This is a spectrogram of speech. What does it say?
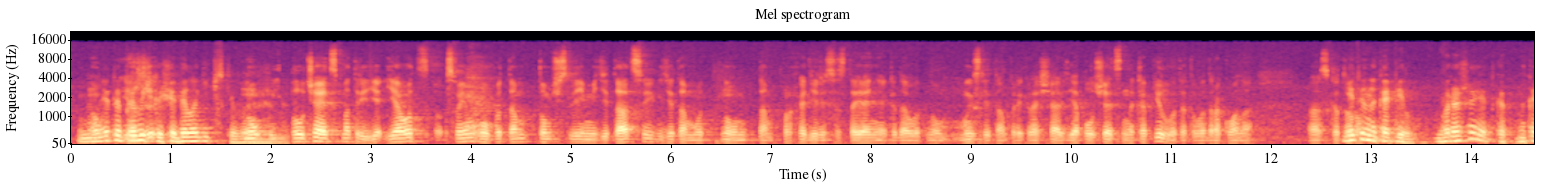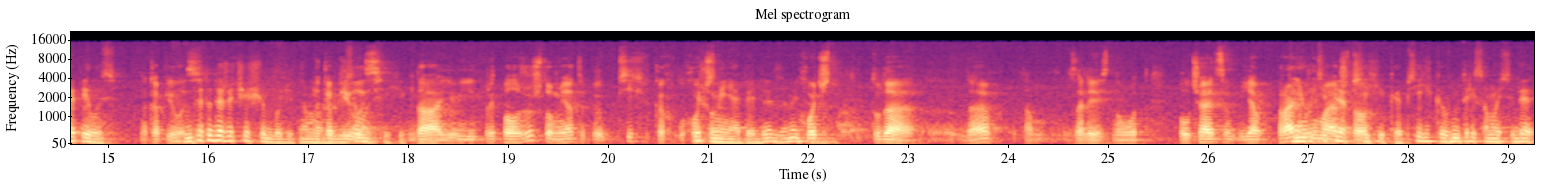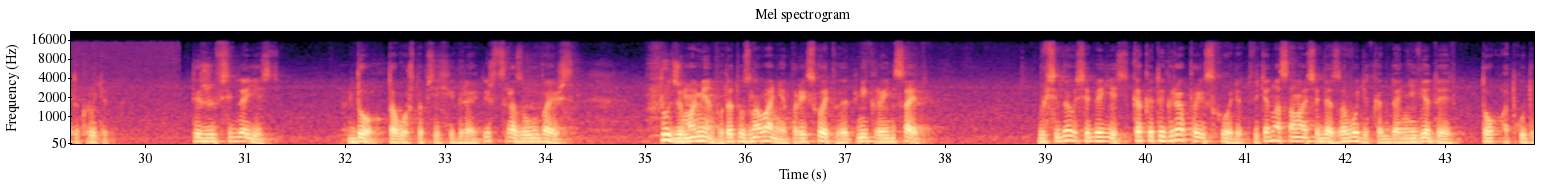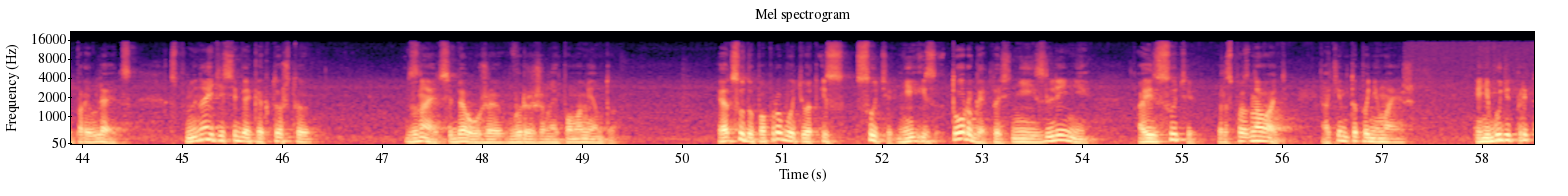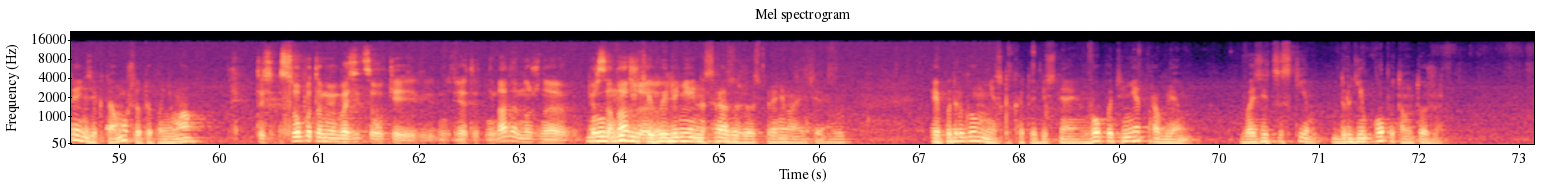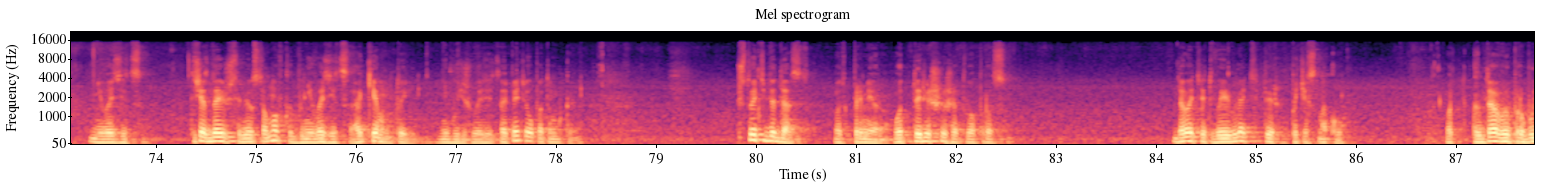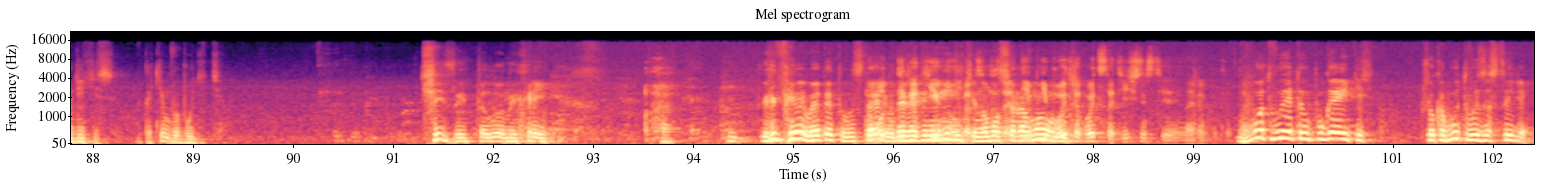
Ну, это я привычка же- еще биологически Ну, выражена. получается, смотри, я, я вот своим опытом, в том числе и медитации, где там вот, ну, там проходили состояния, когда вот, ну, мысли там прекращались, я, получается, накопил вот этого дракона, э, с Не которым ты накопил, выражает, как накопилось. накопилось. Это даже чище будет для накопилось, да, и, и предположу, что у меня такая психика хочет, у меня опять, да? Заметил? хочет туда, да, там, залезть, но вот, получается, я правильно Не у понимаю, тебя что... психика, психика внутри самой себя это крутит. Ты же всегда есть. До того, что психика играет. Ты же сразу улыбаешься. Тут же момент, вот это узнавание происходит, вот этот микроинсайт. Вы всегда у себя есть. Как эта игра происходит? Ведь она сама себя заводит, когда не ведает то, откуда проявляется. Вспоминайте себя как то, что знает себя уже выраженное по моменту. И отсюда попробуйте вот из сути, не из торга, то есть не из линии, а из сути распознавать, а кем ты понимаешь. И не будет претензий к тому, что ты понимал. То есть с опытом им возиться окей, этот не надо, нужно персонажа... Ну, видите, вы линейно сразу же воспринимаете. Я по-другому несколько это объясняю. В опыте нет проблем. Возиться с кем? Другим опытом тоже не возиться. Ты сейчас даешь себе установку, как бы не возиться. А кем ты не будешь возиться? Опять опытом. Что тебе даст? Вот, к примеру, вот ты решишь этот вопрос. Давайте это выявлять теперь по чесноку. Вот когда вы пробудитесь, каким вы будете? Что за эталонная хрень? Вы от этого устали, ну, вот вы даже это не видите, но все равно... Не, не будет какой-то статичности, не знаю, как это. Вот вы этого пугаетесь, что как будто вы застыли.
